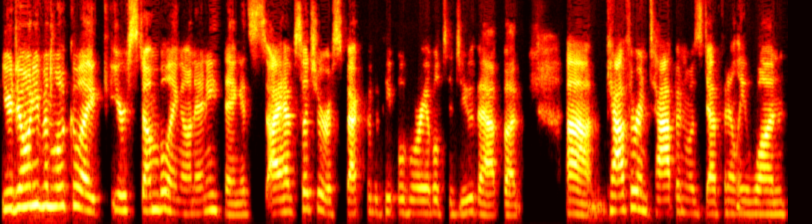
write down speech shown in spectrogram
you don't even look like you're stumbling on anything it's i have such a respect for the people who are able to do that but um, kathryn tappen was definitely one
